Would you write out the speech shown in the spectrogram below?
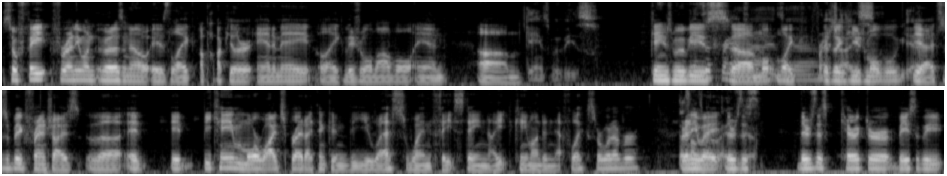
So Fate, for anyone who doesn't know, is like a popular anime, like visual novel and um, Games, movies. games, movies. It's uh, mo- like yeah. there's like a huge mobile. Yeah. Yeah. it's just a big franchise. The it it became more widespread, I think, in the U.S. when Fate Stay Night came onto Netflix or whatever. That but anyway, right, there's this there's this character basically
